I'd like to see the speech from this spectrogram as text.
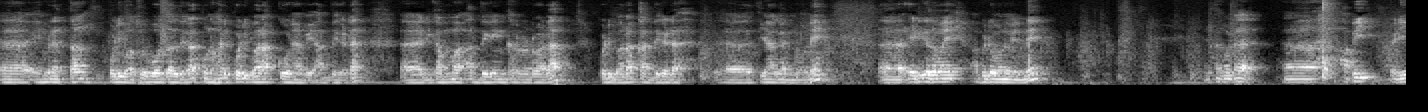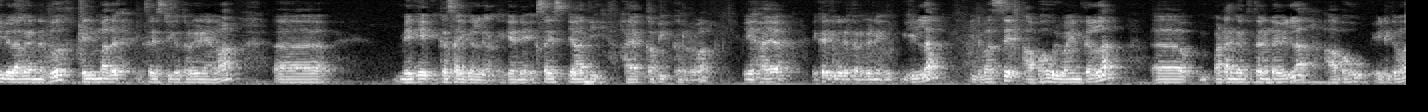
එහෙම නැත්නම් පොඩි වතුර බෝතල් දෙකක්. මොන හරි පොඩි බරක් ඕනේ අපි අත් දෙකට. නිකම්ම අත් දෙකෙන් කරනට වඩා පොඩි බරක් අත් දෙකට තියාගන්න ඕනේ. ඒ ටික තමයි අපිට ඕන වෙන්නේ එතකොට අපි වැඩි වෙලා ගන්න නැතුව කෙලින්ම අද එක්සයිස් ටික කරගෙන යනවා මේකේ එක සයිකල් එකක්. ඒ කියන්නේ එක්සයිස් ಜಾති හයක් අපි කරනවා. ඒ හය එක දිගට කරගෙන ගිහිල්ලා ඊට පස්සේ ආපහු රිවයින්ඩ් කරලා පටන් ගත්ත තැනට ඇවිල්ලා ආපහු ඒ ටිකම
